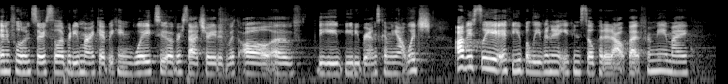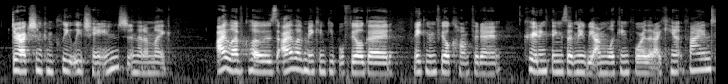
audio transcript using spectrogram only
influencer celebrity market became way too oversaturated with all of the beauty brands coming out, which obviously, if you believe in it, you can still put it out. But for me, my direction completely changed and then i'm like i love clothes. I love making people feel good making them feel confident creating things that maybe i'm looking for that i can't find.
